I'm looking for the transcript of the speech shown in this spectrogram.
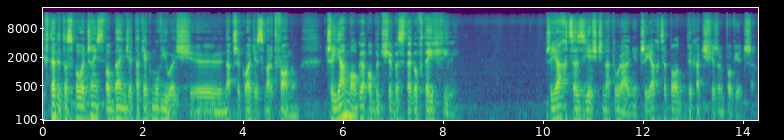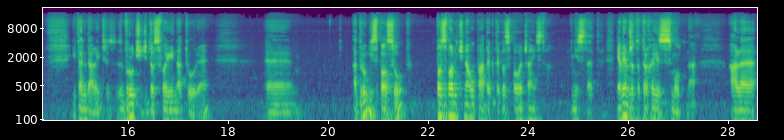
I wtedy to społeczeństwo będzie, tak jak mówiłeś, yy, na przykładzie smartfonu, czy ja mogę obyć się bez tego w tej chwili? Czy ja chcę zjeść naturalnie? Czy ja chcę pooddychać świeżym powietrzem? I tak dalej. Wrócić do swojej natury? A drugi sposób, pozwolić na upadek tego społeczeństwa. Niestety. Ja wiem, że to trochę jest smutne, ale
